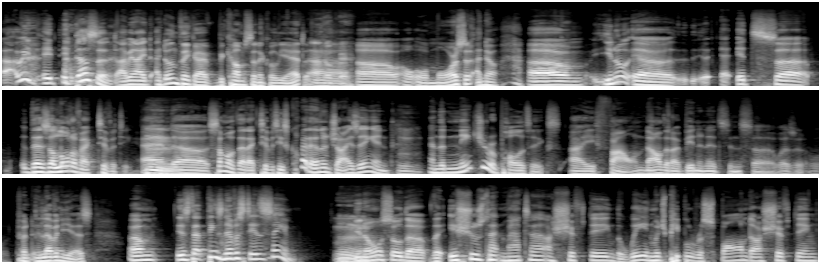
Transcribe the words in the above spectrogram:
I mean, it, it doesn't. I mean, I, I don't think I've become cynical yet. Okay. uh, or, or more. So, no, um, you know, uh, it's uh, there's a lot of activity, and uh, some of that activity is quite energizing, and and the nature of politics I found now that I've been in it since uh, was it 20, 11 years, um, is that things never stay the same. You know, so the the issues that matter are shifting, the way in which people respond are shifting,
